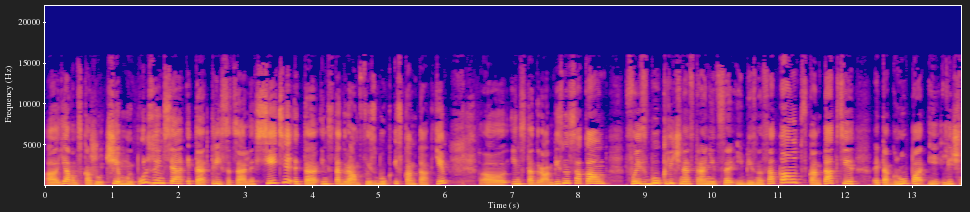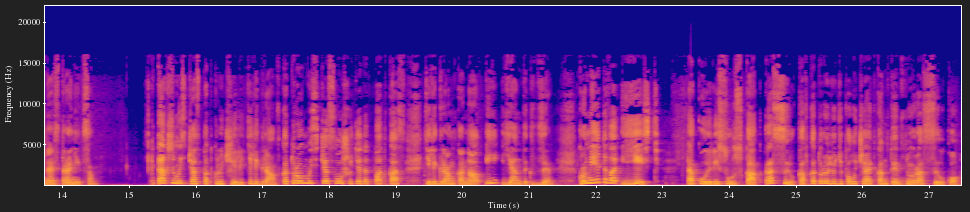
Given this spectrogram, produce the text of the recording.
А, я вам скажу, чем мы пользуемся. Это три социальных сети. Это Инстаграм, Фейсбук и ВКонтакте. А, Инстаграм – бизнес-аккаунт. Фейсбук – личная страница и бизнес-аккаунт. ВКонтакте – это группа и личная страница. Также мы сейчас подключили Телеграм, в котором мы сейчас слушаете этот подкаст, Телеграм-канал и Яндекс.Дзен. Кроме этого, есть такой ресурс, как рассылка, в которой люди получают контентную рассылку,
